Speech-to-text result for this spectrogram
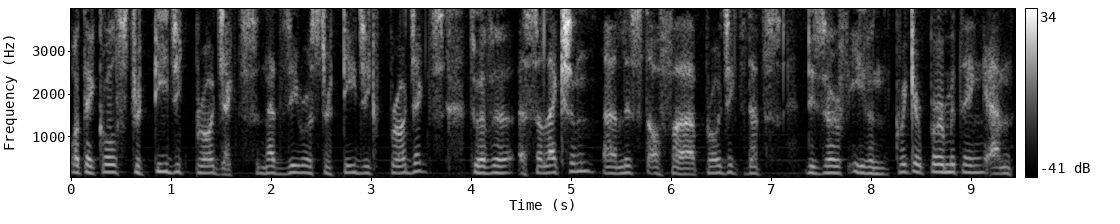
what they call strategic projects, net zero strategic projects, to have a, a selection, a list of projects that deserve even quicker permitting and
